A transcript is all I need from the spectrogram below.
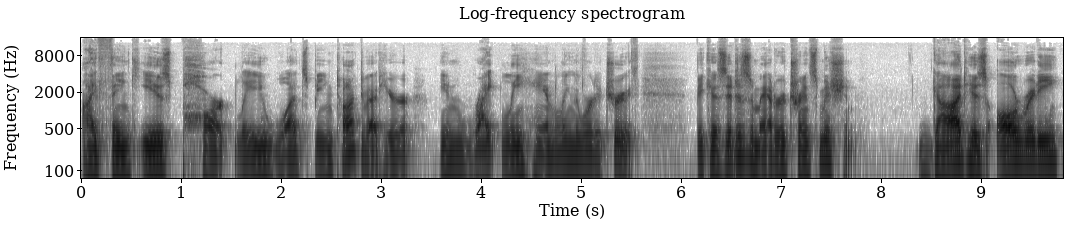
I think is partly what's being talked about here in rightly handling the word of truth, because it is a matter of transmission. God has already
